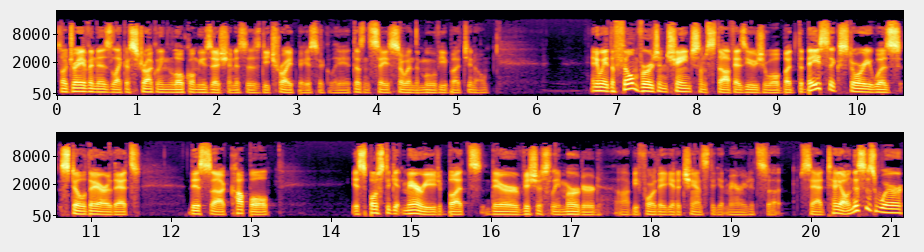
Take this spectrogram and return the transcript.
So Draven is like a struggling local musician. This is Detroit, basically. It doesn't say so in the movie, but you know. Anyway, the film version changed some stuff as usual, but the basic story was still there that this uh, couple is supposed to get married, but they're viciously murdered uh, before they get a chance to get married. It's a sad tale. And this is where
